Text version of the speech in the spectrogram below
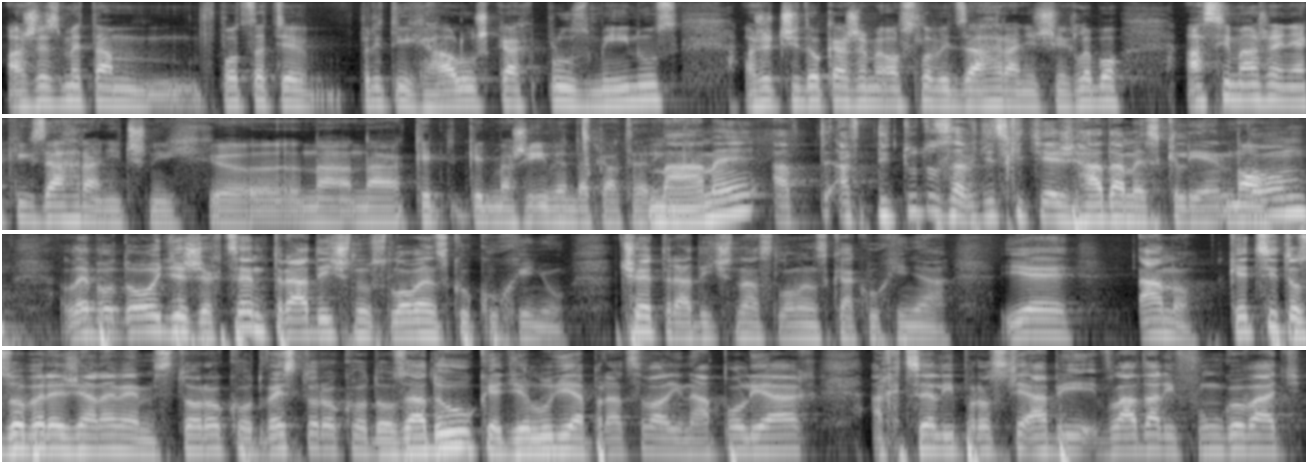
a že sme tam v podstate pri tých halúškach plus mínus a že či dokážeme osloviť zahraničných, lebo asi máš aj nejakých zahraničných, e, na, na, keď, keď máš event a catering. Máme a, t- a t- tuto sa vždycky tiež hádame s klientom, no. lebo dojde, že chcem tradičnú slovenskú kuchyňu. Čo je tradičná slovenská kuchyňa? Je, áno, keď si to zoberieš, ja neviem, 100 rokov, 200 rokov dozadu, keď ľudia pracovali na poliach a chceli proste, aby vládali fungovať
